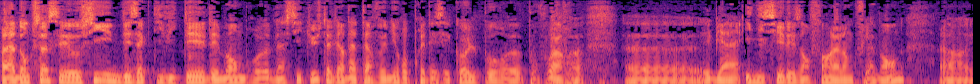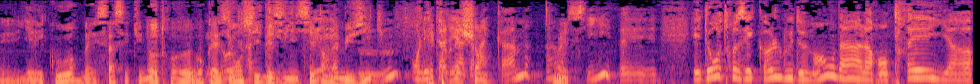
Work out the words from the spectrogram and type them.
Voilà, donc ça c'est aussi une des activités des membres de l'institut, c'est-à-dire d'intervenir auprès des écoles pour euh, pouvoir euh, euh, eh bien initier les enfants à la langue flamande. Alors il y a les cours, mais ça c'est une autre euh, occasion aussi de les initier par la musique Mhm. On est allé à. Drincam hein, Oui. aussi, et, et d'autres écoles nous demandent. hein. à la rentrée, il y a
